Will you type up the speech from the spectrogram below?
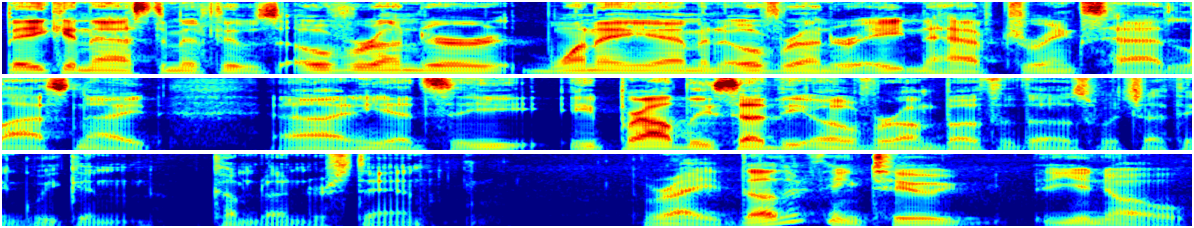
Bacon asked him if it was over under 1 a.m. and over under eight and a half drinks had last night. Uh, and he had he, he proudly said the over on both of those, which I think we can come to understand. Right. The other thing too, you know,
